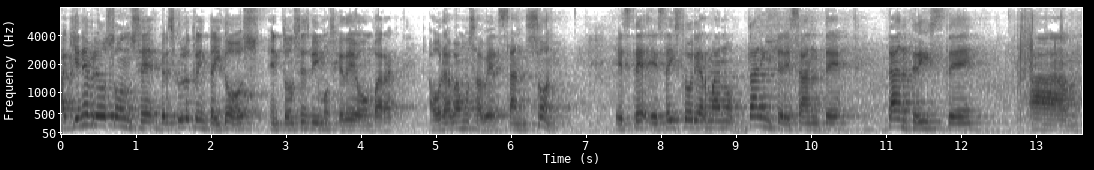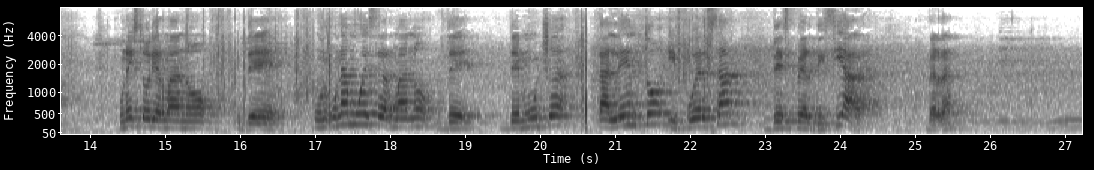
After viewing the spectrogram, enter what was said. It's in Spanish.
Aquí en Hebreos 11, versículo 32, entonces vimos Gedeón, Barak. Ahora vamos a ver Sansón. Este, esta historia, hermano, tan interesante, tan triste. una historia, hermano, de una muestra, hermano, de, de mucho talento y fuerza desperdiciada, ¿verdad?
